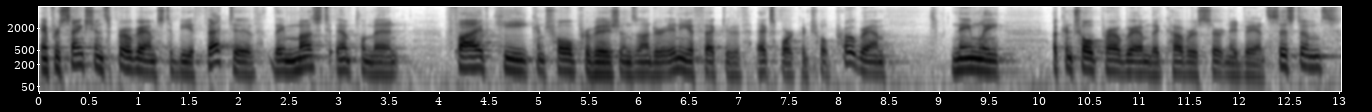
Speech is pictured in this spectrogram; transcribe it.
And for sanctions programs to be effective, they must implement five key control provisions under any effective export control program, namely a control program that covers certain advanced systems,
